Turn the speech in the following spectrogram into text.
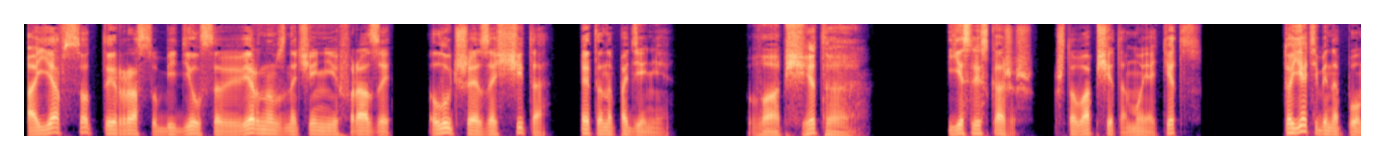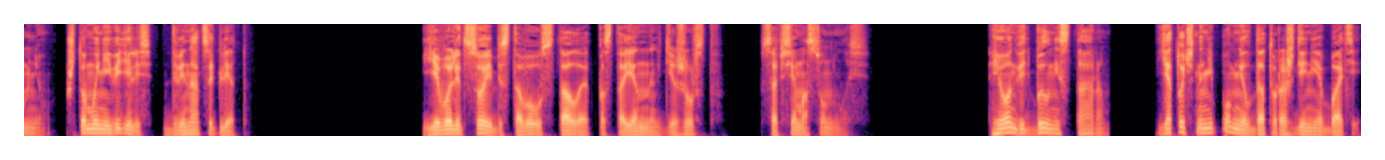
а я в сотый раз убедился в верном значении фразы «лучшая защита — это нападение». «Вообще-то...» «Если скажешь, что вообще-то мой отец, то я тебе напомню, что мы не виделись 12 лет». Его лицо, и без того усталое от постоянных дежурств, совсем осунулось. И он ведь был не старым. Я точно не помнил дату рождения бати,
